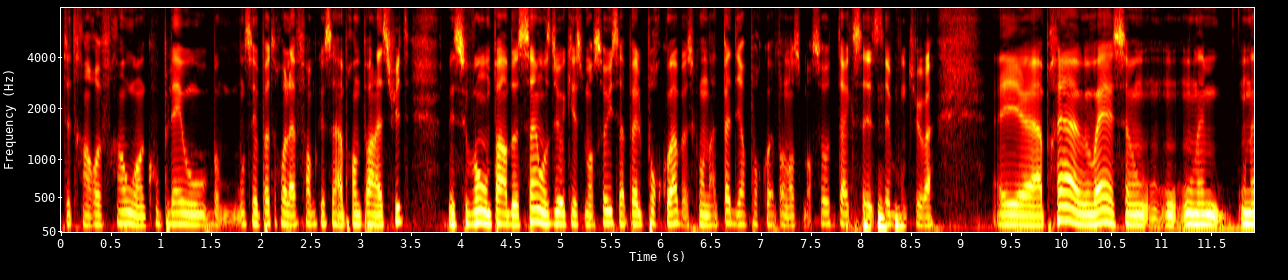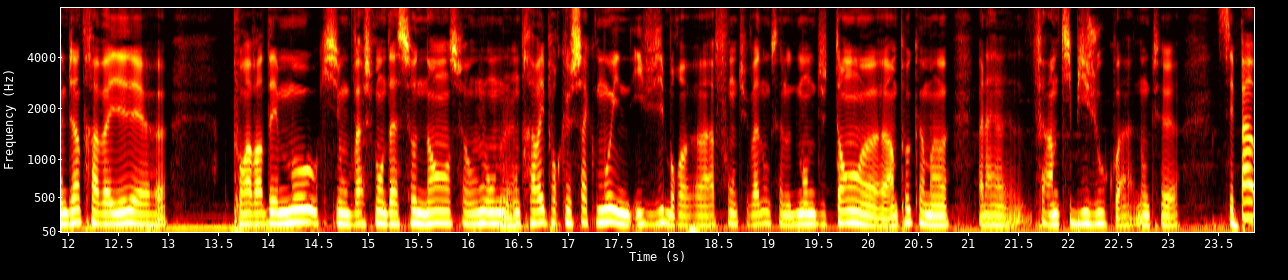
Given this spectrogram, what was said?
peut-être un refrain ou un couplet, ou bon, on sait pas trop la forme que ça va prendre par la suite. Mais souvent, on part de ça et on se dit, ok, ce morceau, il s'appelle Pourquoi? Parce qu'on n'arrête pas de dire pourquoi pendant ce morceau. Tac, c'est bon, tu vois. Et euh, après, euh, ouais, ça, on, on aime, on aime bien travailler. euh, pour avoir des mots qui ont vachement d'assonance, on, on- Ouais. on travaille pour que chaque mot il, il vibre euh, à fond, tu vois. Donc ça nous demande du temps, euh, un peu comme un, voilà, faire un petit bijou, quoi. Donc euh, c'est pas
